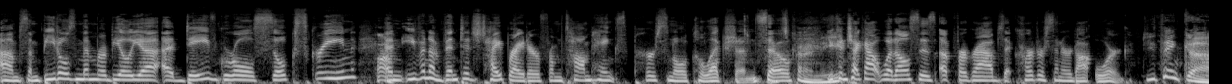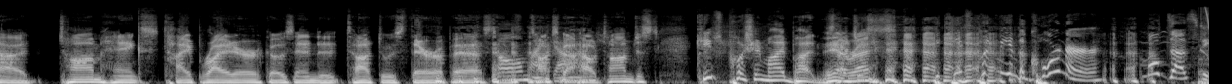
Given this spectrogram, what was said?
um, some Beatles memorabilia, a Dave Grohl silk screen, and even a vintage typewriter from Tom Hanks' personal collection. So That's kinda neat. you can check out what else is up for grabs at cartercenter.org. Do you think uh, Tom Hanks' typewriter goes in to talk to his therapist? and Oh, my Talks about how. Tom just keeps pushing my buttons. Yeah, I right. just- Put me in the corner. I'm all dusty.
